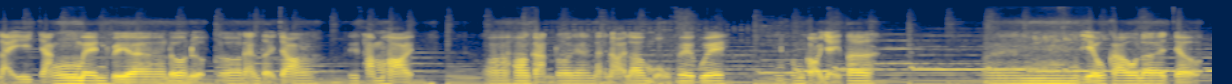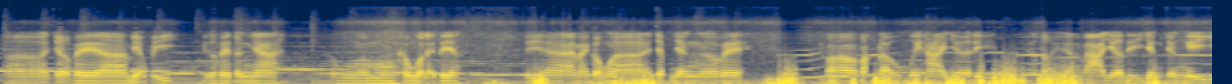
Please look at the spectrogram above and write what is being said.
lấy chăn mền về đồ nước đang đem tới cho thì thăm hỏi à, hoàn cảnh rồi em lại nói là muốn về quê nhưng không có giấy tờ. À, yêu cầu là chở à, chở về miễn phí đưa về tận nhà không không có lấy tiền thì em hãy cùng chấp nhận à, về. Và bắt đầu 12 giờ đi tới à, 3 giờ thì dân chân nghỉ.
